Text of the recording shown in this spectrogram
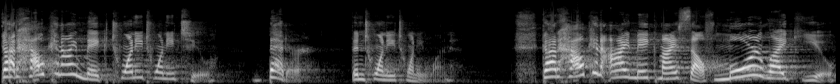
God, how can I make 2022 better than 2021? God, how can I make myself more like you?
